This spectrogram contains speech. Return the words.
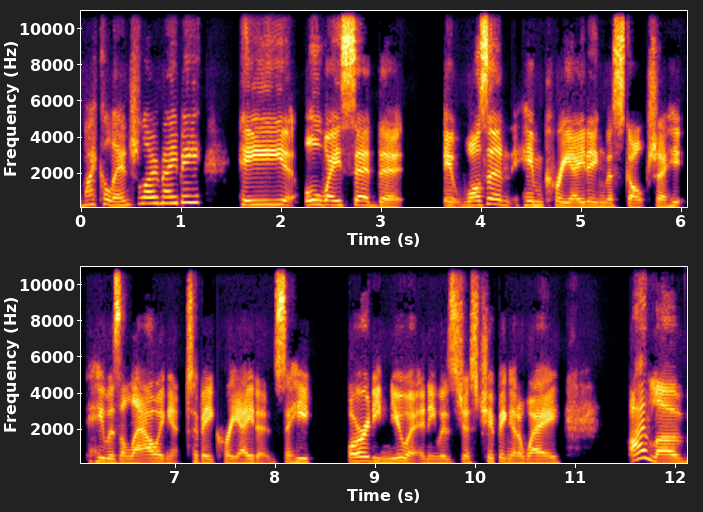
Michelangelo, maybe? He always said that it wasn't him creating the sculpture, he, he was allowing it to be created. So he already knew it and he was just chipping it away. I love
